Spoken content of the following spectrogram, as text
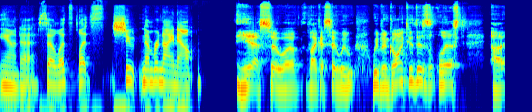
And uh, so let's let's shoot number nine out. Yeah. So, uh, like I said, we we've been going through this list uh,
